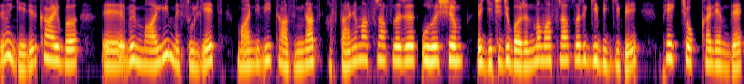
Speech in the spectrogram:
değil mi? Gelir kaybı, e, ve mali mesuliyet, manevi tazminat, hastane masrafları, ulaşım ve geçici barınma masrafları gibi gibi pek çok kalemde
